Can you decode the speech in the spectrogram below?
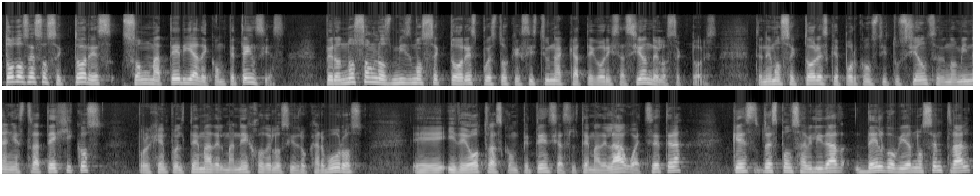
Todos esos sectores son materia de competencias pero no son los mismos sectores puesto que existe una categorización de los sectores. Tenemos sectores que por constitución se denominan estratégicos, por ejemplo el tema del manejo de los hidrocarburos eh, y de otras competencias, el tema del agua, etcétera, que es responsabilidad del gobierno central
